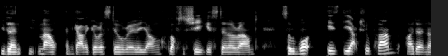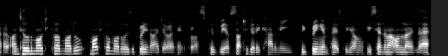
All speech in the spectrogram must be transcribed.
you've then Mount and Gallagher are still really young. Loftus Cheek is still around. So what is the actual plan? I don't know. Until the multi-club model, multi-club model is a brilliant idea, I think, for us because we have such a good academy. We bring in players for young, we send them out on loan there.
